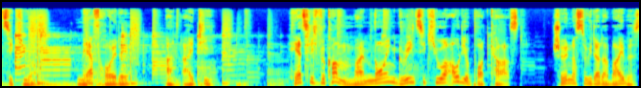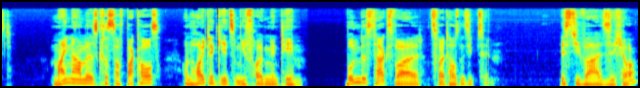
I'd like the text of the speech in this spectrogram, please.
Secure. Mehr Freude an IT. Herzlich willkommen beim neuen Green Secure Audio Podcast. Schön, dass du wieder dabei bist. Mein Name ist Christoph Backhaus und heute geht es um die folgenden Themen. Bundestagswahl 2017. Ist die Wahl sicher?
